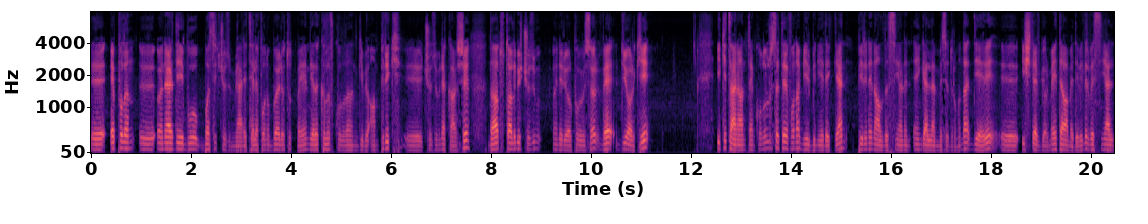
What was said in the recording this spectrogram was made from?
E, Apple'ın e, önerdiği bu basit çözüm yani telefonu böyle tutmayın ya da kılıf kullanın gibi ampirik e, çözümüne karşı daha tutarlı bir çözüm öneriyor profesör ve diyor ki iki tane anten konulursa telefona birbirini yedekleyen birinin aldığı sinyalin engellenmesi durumunda diğeri e, işlev görmeye devam edebilir ve sinyal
